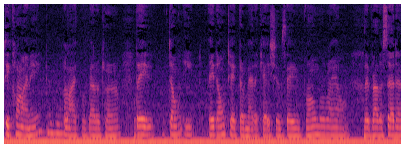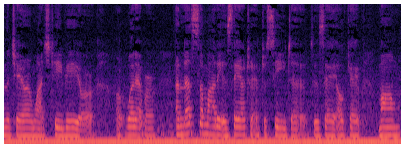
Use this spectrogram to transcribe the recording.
declining, for lack of a better term, they don't eat. They don't take their medications. They roam around. They'd rather sit in the chair and watch TV or, or whatever, unless somebody is there to intercede to, to say, okay, mom,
